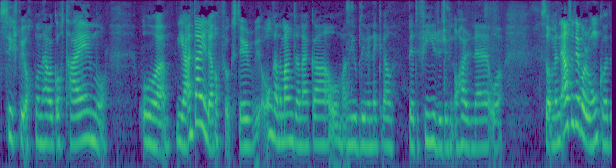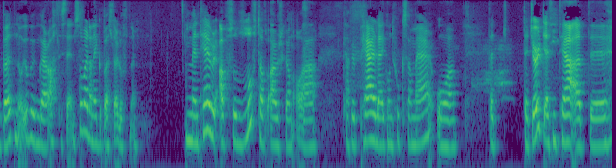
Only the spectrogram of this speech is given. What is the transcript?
Sikt för och hon har gått hem och Och ja, en dejlig en uppvuxt. Det är omgående manglar näka och man har ju blivit näka väl bättre fyra och hörne och så. Men alltid det var ung och hade bötn och uppbyggngar och allt i sen så var det näka bötlar i luften. Men det er absolutt haft avskan og hva for perle jeg kunne huske mer, og det, det gjør det sin til at uh,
